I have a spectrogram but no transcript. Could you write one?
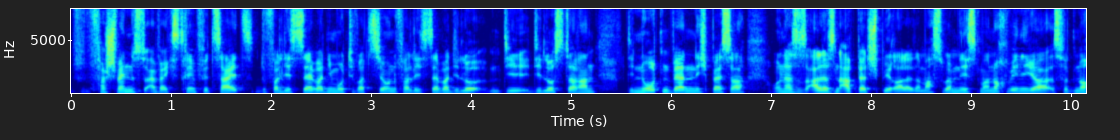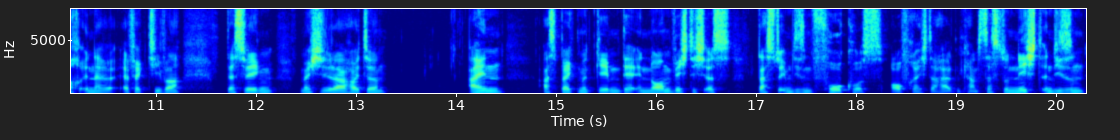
verschwendest du einfach extrem viel Zeit. Du verlierst selber die Motivation, du verlierst selber die, die, die Lust daran. Die Noten werden nicht besser und das ist alles eine Abwärtsspirale. Dann machst du beim nächsten Mal noch weniger, es wird noch ineffektiver. Deswegen möchte ich dir da heute einen Aspekt mitgeben, der enorm wichtig ist, dass du eben diesen Fokus aufrechterhalten kannst, dass du nicht in, diesen,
